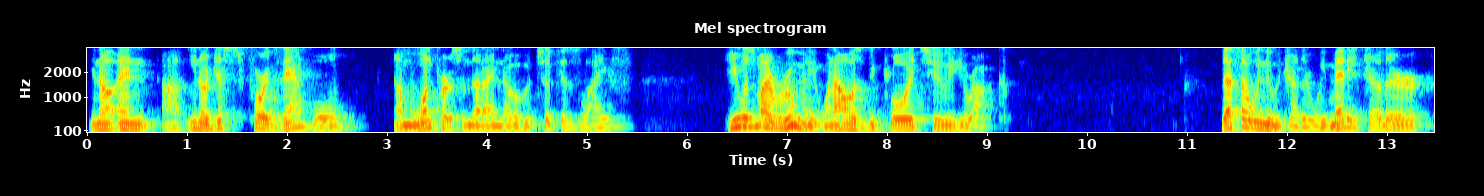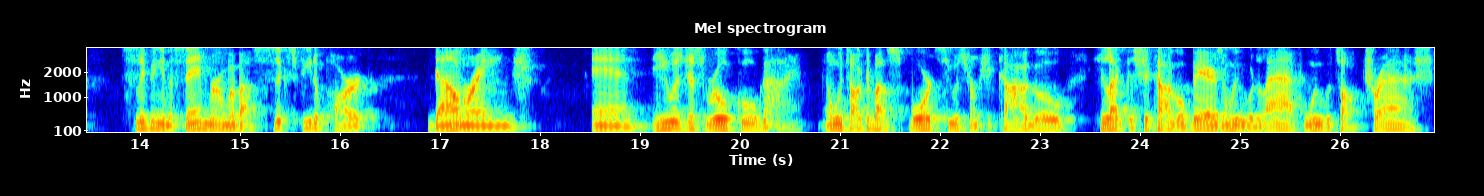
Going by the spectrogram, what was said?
You know, and, uh, you know, just for example, um, one person that I know who took his life, he was my roommate when I was deployed to Iraq. That's how we knew each other. We met each other sleeping in the same room, about six feet apart, downrange, and he was just real cool guy. And we talked about sports. He was from Chicago. He liked the Chicago Bears, and we would laugh and we would talk trash.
